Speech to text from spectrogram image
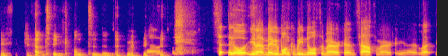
it's, uh, Captain Continent America." yeah. Or you know, maybe one could be North America and South America. You know, like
